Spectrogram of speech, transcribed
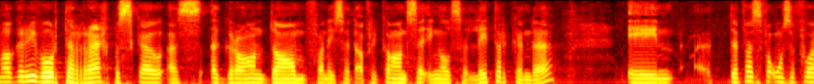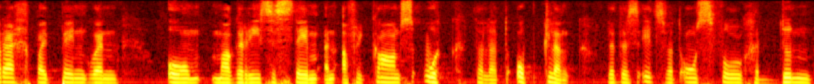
Marguerite word tereg beskou as 'n grand dame van die Suid-Afrikaanse Engelse letterkunde en uh, dit was vir ons 'n voorreg by Penguin om Marguerite se stem in Afrikaans ook te laat opklink. Dit is iets wat ons voel gedoen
